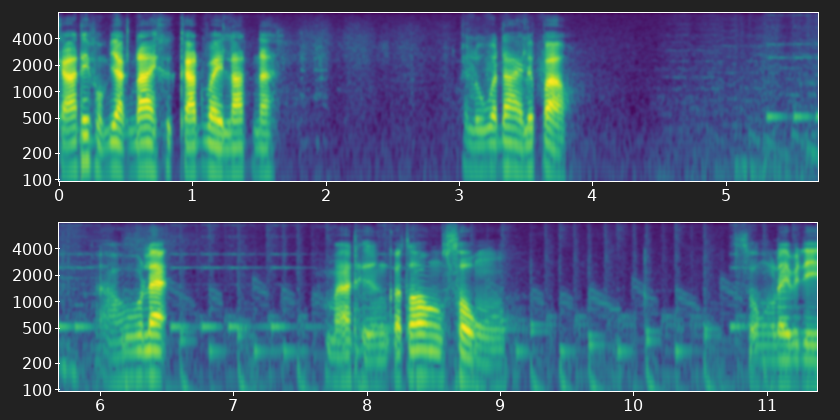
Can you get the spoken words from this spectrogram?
การ์ดที่ผมอยากได้คือการ์ดไวรัสนะ ไม่รู้ว่าได้หรือเปล่า เอาละ มาถึงก็ต้องส่ง ส่งอะไรไปดี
